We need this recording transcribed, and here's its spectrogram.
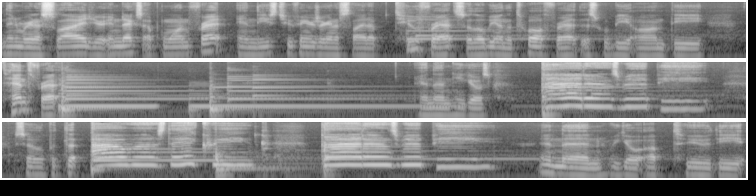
Then we're going to slide your index up one fret, and these two fingers are going to slide up two frets, so they'll be on the 12th fret. This will be on the 10th fret. And then he goes, patterns repeat. So, but the hours they creep, patterns repeat. And then we go up to the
